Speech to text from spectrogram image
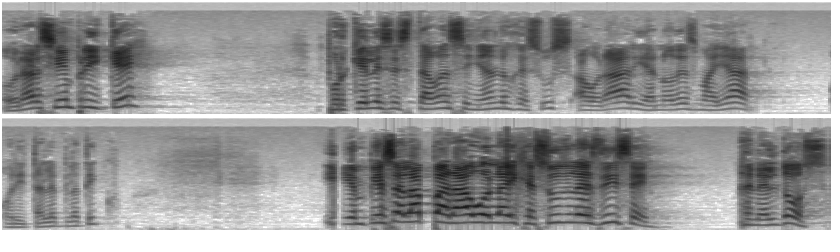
Orar siempre y qué? ¿Por qué les estaba enseñando Jesús a orar y a no desmayar? Ahorita le platico. Y empieza la parábola y Jesús les dice en el 2,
